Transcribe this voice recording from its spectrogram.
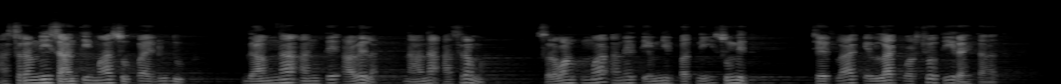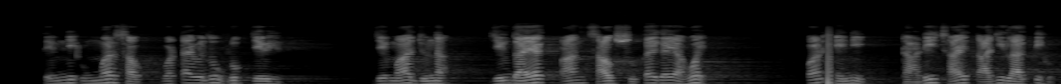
આશ્રમની શાંતિમાં છુપાયેલું દુઃખ ગામના અંતે આવેલા નાના આશ્રમમાં શ્રવણકુમાર અને તેમની પત્ની સુમિત છેલ્લા કેટલાક વર્ષોથી રહેતા હતા. તેમની ઉંમર સાવ વટાવેલું વૃક્ષ જેવી હતી, જેમાં જૂના જીવદાયક પાન સાવ સુકાઈ ગયા હોય, પણ એની ટાઢી છાય તાજી લાગતી હોય.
